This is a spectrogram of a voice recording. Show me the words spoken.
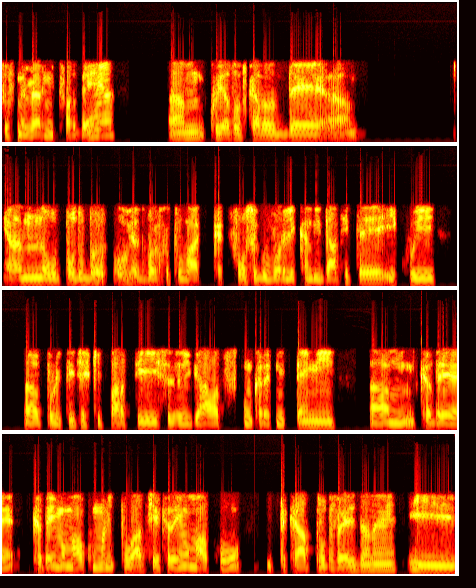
с неверни твърдения, която така да даде много по-добър поглед върху това какво са говорили кандидатите и кои политически партии се заиграват с конкретни теми, къде, къде има малко манипулация, къде има малко така подвеждане и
